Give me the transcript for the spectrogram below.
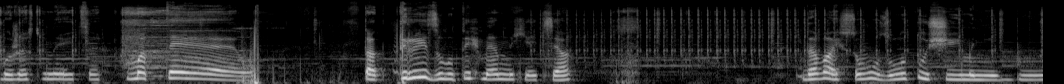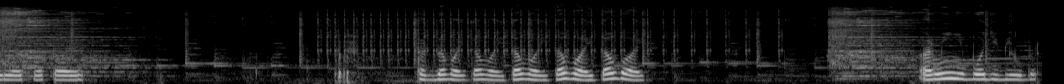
божественне яйце. Матео. Так, три золотих мемних яйця. Давай, сову, золоту ще й мені б не хватає. Так, давай, давай, давай, давай, давай. Арміні бодібілдер.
